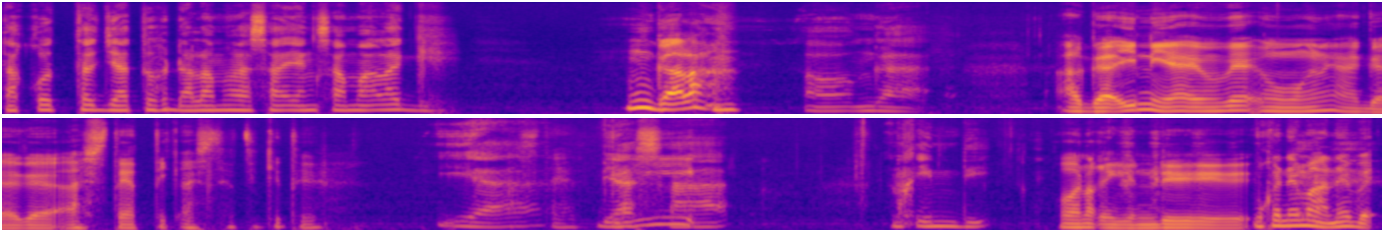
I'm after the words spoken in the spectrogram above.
Takut terjatuh dalam rasa yang sama lagi? Enggak lah. Oh enggak Agak ini ya MB ngomongnya agak-agak estetik estetik gitu ya. Iya, biasa. Anak indie. Oh anak indie. bukannya mana be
